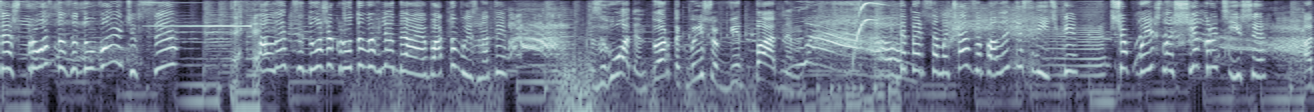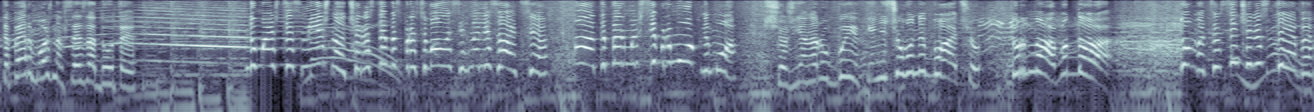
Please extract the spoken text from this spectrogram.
Це ж просто задуваючи все. Але це дуже круто виглядає, варто визнати. Згоден, тортик вийшов відпадним. Тепер саме час запалити свічки, щоб вийшло ще крутіше. А тепер можна все задути. Думаєш, це смішно? Через тебе спрацювала сигналізація. А тепер ми всі промокнемо. Що ж я наробив? Я нічого не бачу. Дурна вода. Томе, це все через тебе.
